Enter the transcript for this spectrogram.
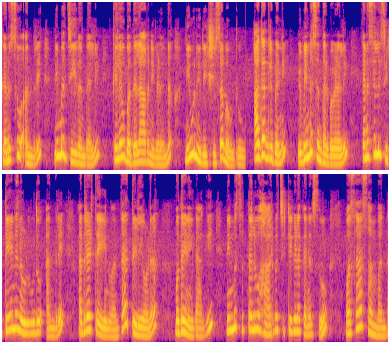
ಕನಸು ಅಂದ್ರೆ ನಿಮ್ಮ ಜೀವನದಲ್ಲಿ ಕೆಲವು ಬದಲಾವಣೆಗಳನ್ನ ನೀವು ನಿರೀಕ್ಷಿಸಬಹುದು. ಹಾಗಾದ್ರೆ ಬನ್ನಿ, ವಿಭಿನ್ನ ಸಂದರ್ಭಗಳಲ್ಲಿ ಕನಸಲ್ಲಿ ಚಿಟ್ಟೆಯನ್ನು ನೋಡುವುದು ಅಂದ್ರೆ ಅದರರ್ಥ ಏನು ಅಂತ ತಿಳಿಯೋಣ. ಮೊದಲನೇದಾಗಿ, ನಿಮ್ಮ ಸುತ್ತಲೂ ಹಾರುವ ಚಿಟ್ಟೆಗಳ ಕನಸು, ಹೊಸ ಸಂಬಂಧ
